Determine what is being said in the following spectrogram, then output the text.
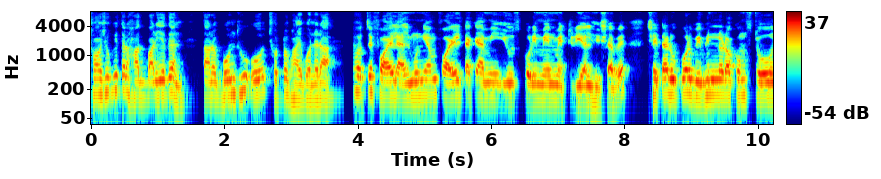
সহযোগিতার হাত বাড়িয়ে দেন তার বন্ধু ও ছোট ভাই বোনেরা হচ্ছে ফয়েল অ্যালুমিনিয়াম ফয়েলটাকে আমি ইউজ করি মেন মেটেরিয়াল হিসাবে। সেটার উপর বিভিন্ন রকম স্টোন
